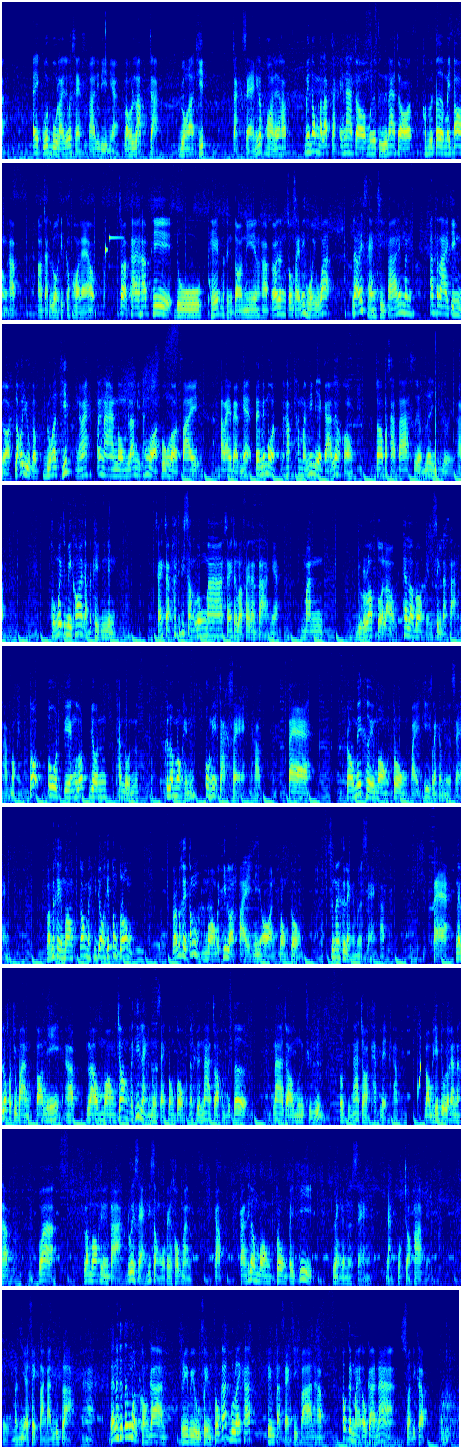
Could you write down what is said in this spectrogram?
ไอ้กู๊ดบูไลหรือว่าแสงสีฟ้าดีๆเนี่ยเรารับจากดวงอาทิตย์จากแสงนี่ก็พอแล้วครับ ไม่ต้องมารับจากไอ้หน้าจอมือถือหน้าจอคอมพิวเตอร์ไม่ต้องครับ เอาจากดวงอาทิตย์ก็พอแล้วสำหรับใครนะครับที่ดูเทปมาถึงตอนนี้นะครับแล้วยังสงสัยในหัวอยู่ว่า แล้วไอ้แสงสีฟ้านี่มันอันตรายจริงเหรอเราก็อยู่กับดวงอาทิตย์นะไหมตั้งนานนมแล้วมีทั้งหลอดวงหลอดไฟอะไรแบบนี้เต็มไปหมดนะครับทำไมไม่มีอาการเรื่องของจอประสาทตาเสื่อมเลยอย่างนี้เลยนะครับ ผมก็จะมีข้อให้กับคลิปนิดนึงแสงจากพระอาทิตย์ที่ส่องลงมาแสงจากหลอดไฟต่างๆเนี่ยมันอยู่รอบๆตัวเรา ให้เรามองเห็นสิ่งต่างๆนะครับมองเห็นโต๊ะตู้เตียงรถยนต์ถนน คือเรามองเห็นพวกนี้จากแสงนะครับ แต่ เราไม่เคยมองตรงไปที่แหล่งกำเนิดแสง เราไม่เคยมองต้องไปที่ดวงอาทิตย์ตรงๆ เราไม่เคยต้องมองไปที่หลอดไฟนีออนตรงๆ ซึ่งนั่นคือแหล่งกำเนิดแสงครับ แต่ในโลกปัจจุบันตอนนี้ครับเรามองจ้องไปที่แหล่งกำเนิดแสงตรงๆ นั่นคือหน้าจอคอมพิวเตอร์ หน้าจอมือถือรวมถึงหน้าจอแท็บเล็ตครับ ลองไปคิดดูแล้วกันนะครับ ว่าเรามองสิ่งต่างๆ ด้วยแสงที่ส่องลงไปกระทบมัน กับการที่เรามองตรงไปที่แหล่งกำเนิดแสงอย่างพวกจอภาพเนี่ย เออมันมีเอฟเฟกต์ต่างกันหรือเปล่านะฮะและนั่นคือทั้งหมดของการรีวิวฟิล์มโฟกัสบูไลท์คัสฟิล์มตัดแสงสีฟ้านะครับพบกันใหม่โอกาสหน้า สวัสดีครับ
